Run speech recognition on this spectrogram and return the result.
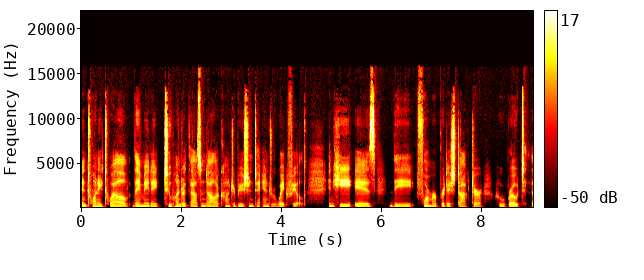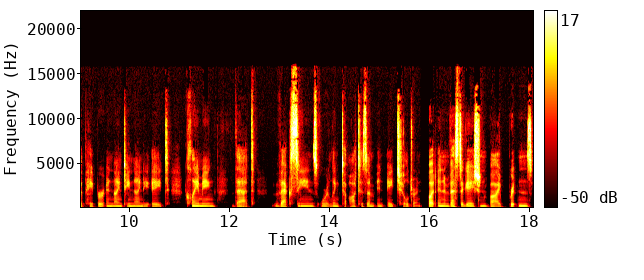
in 2012, they made a $200,000 contribution to Andrew Wakefield. And he is the former British doctor who wrote the paper in 1998 claiming that vaccines were linked to autism in eight children. But an investigation by Britain's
